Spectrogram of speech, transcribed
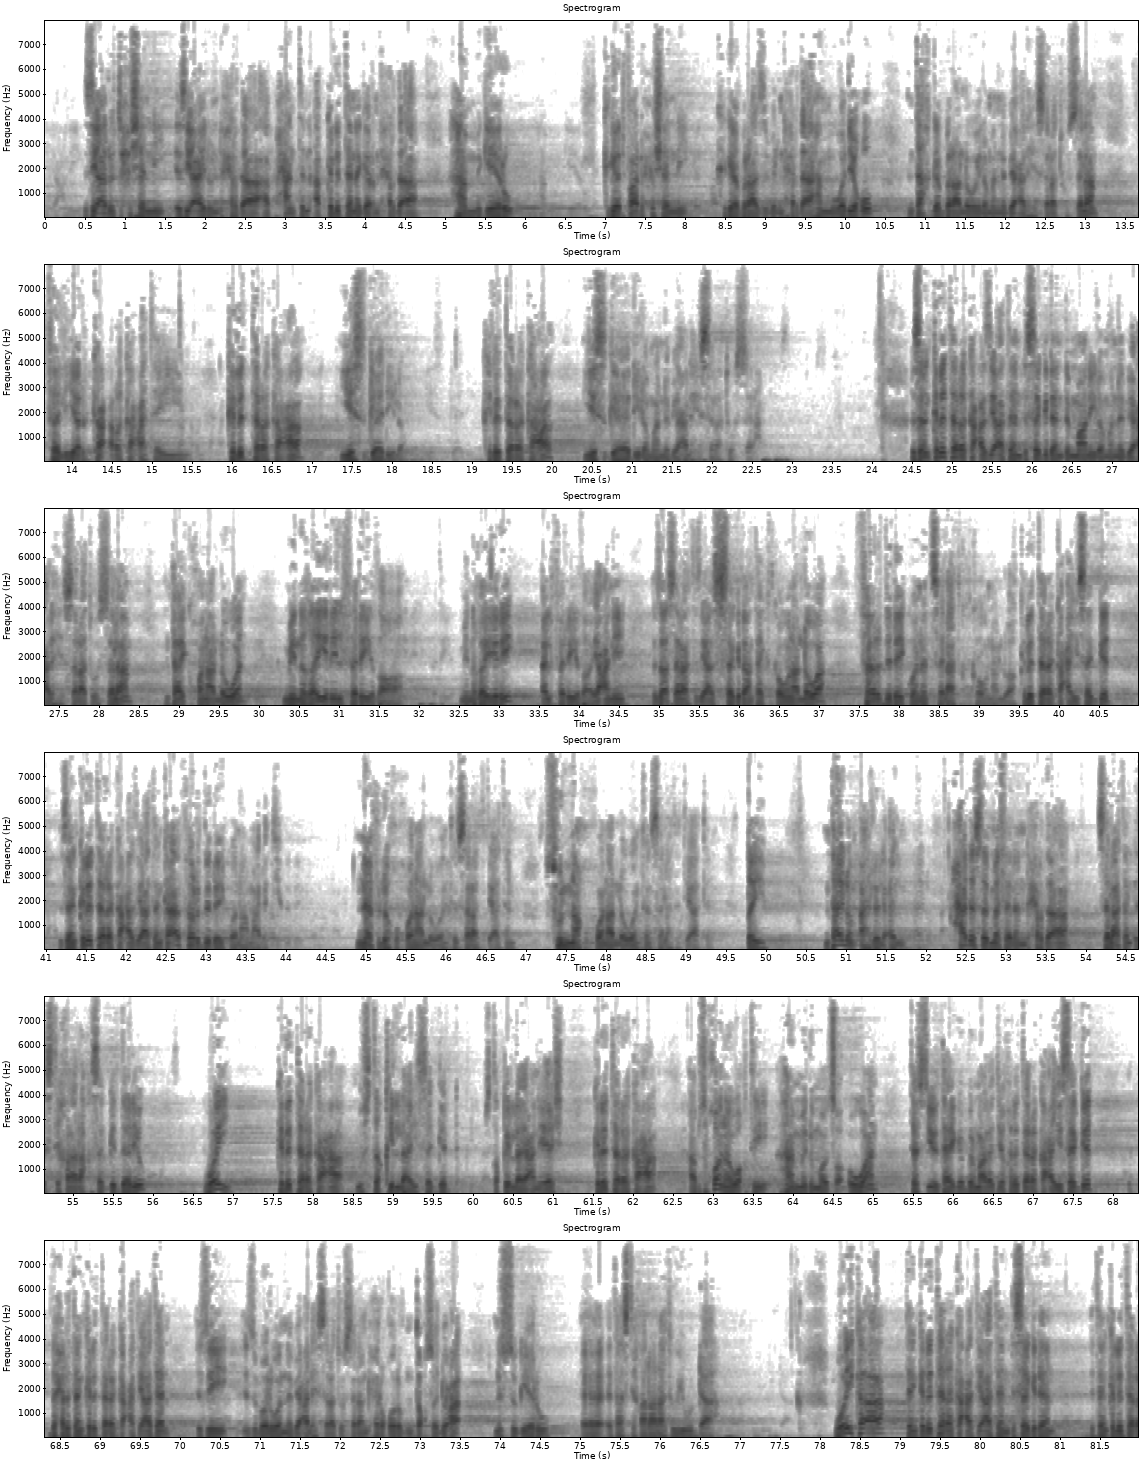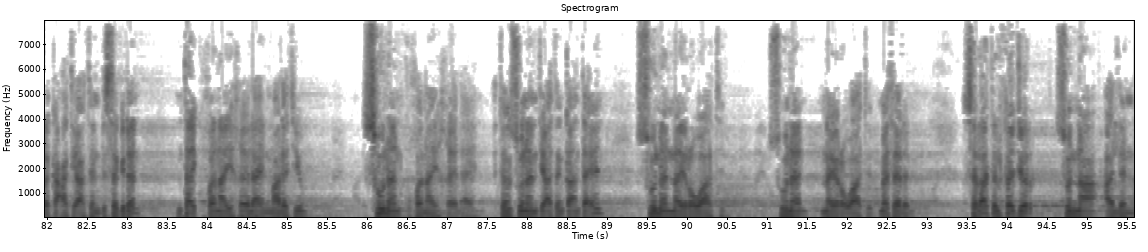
እዚኣዶ ትሕሸኒ እዚኣ ኢሉ ንድሕር ድኣ ኣብ ሓንቲ ኣብ ክልተ ነገር ንድሕር ድኣ ሃም ገይሩ ክገድፋዶ ሕሸኒ ክገብራ ዝብል ንድሕር ድኣ ሃም ወዲቑ እንታይ ክገብር ኣለዎ ኢሎም ኣነቢ ዓለ ሰላት ወሰላም ፈልየርካዕ ረክዓተይን ክልተ ረክዓ ይስገድ ኢሎም ክልተ ረክዓ ይስገድ ኢሎም ኣነቢ ዓለ ሰላት ወሰላም እዘን ክልተ ረክዓ እዚኣተን ድሰግደን ድማ ኢሎም ኣነቢ ዓለ ሰላት ወሰላም እንታይ ክኾና ኣለወን ምን ይሪ ኣልፈሪض ኒ እዛ ሰላት እዚኣ ዝሰግዳ እንታይ ክትከውን ኣለዋ ፈርዲ ደይኮነት ሰላት ክትከውን ኣለዋ ክልተ ረክዓ ይሰግድ እዘን ክልተ ረክዓ እዚኣተን ከዓ ፈርዲ ደይኮና ማለት እዩ ነፍሊ ክኾና ኣለወን እተን ሰላት እቲኣተን ሱና ክኾና ኣለወን እተን ሰላት እቲኣተን ይብ እንታይ ኢሎም ኣህል ልዕልም ሓደ ሰብ መለ ድሕር ደኣ ሰላት ኣልእስቲኻራ ክሰግድ ደልዩ ወይ ክልተ ረክዓ ሙስተኪላ ይሰግድ ሙስተኪላ ሽ ክልተ ረክዓ ኣብ ዝኾነ ወቕቲ ሃሚ ድመፆ እዋን ተሲኡ እንታይ ይገብር ማለት እዩ ክልተ ረክዓ ይሰግድ ድሕርተን ክልተ ረክዓ እቲኣተን እዚ ዝበልዎ ነቢ ዓለይሂ ሰላቱ ወሰላም ድሕሪ ቁሩብ ንጠቕሶ ዱዓእ ንሱ ገይሩ እታ እስቲኻራራቱ ይውድኣ ወይ ከኣ እተን ክልተ ረክዓቲኣተን ድሰግደን እተን ክልተ ረክዓቲኣተን ድሰግደን እንታይ ክኾና ይኽእላ የን ማለት እዩ ሱነን ክኾና ይኽእላ የን እተን ሱነን እቲኣተን ከ እንታይ እየን ሱነን ናይ ረዋትብ ሱነን ናይ ረዋትብ መለ ሰላት ልፈጅር ሱና ኣለና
